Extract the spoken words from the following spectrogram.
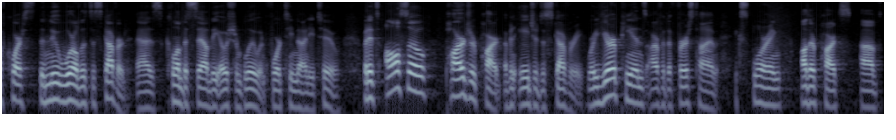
of course, the New World is discovered as Columbus sailed the ocean blue in 1492. But it's also larger part of an age of discovery where Europeans are for the first time exploring other parts of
